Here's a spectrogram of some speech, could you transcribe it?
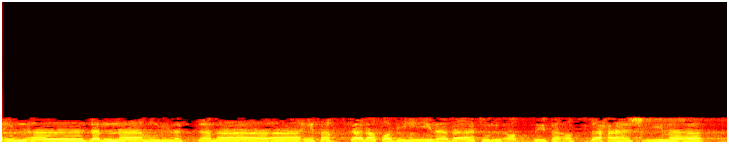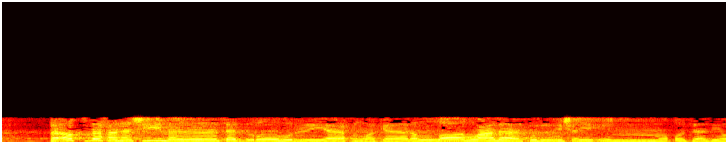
إن أنزلناه من السماء فاختلط به نبات الأرض فأصبح هشيماً. فأصبح هشيما تذروه الرياح وكان الله على كل شيء مقتدرا.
